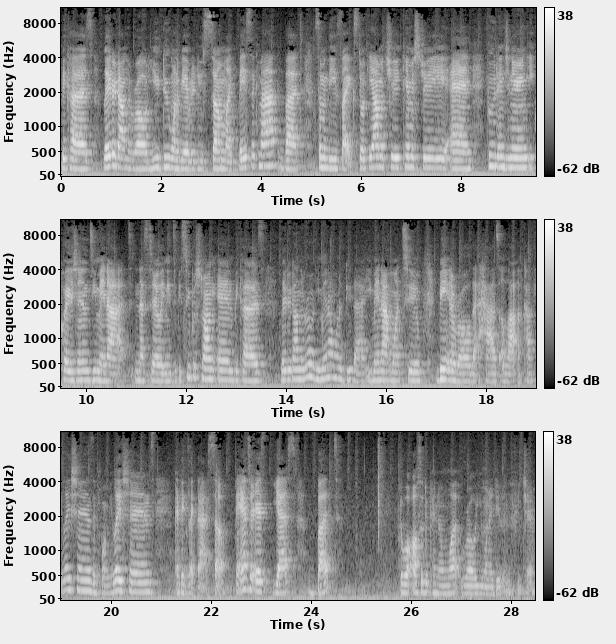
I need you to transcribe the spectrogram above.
Because later down the road, you do wanna be able to do some like basic math, but some of these like stoichiometry, chemistry, and food engineering equations, you may not necessarily need to be super strong in because later down the road, you may not want to do that. You may not want to be in a role that has a lot of calculations and formulations and things like that. So the answer is yes, but it will also depend on what role you want to do in the future.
